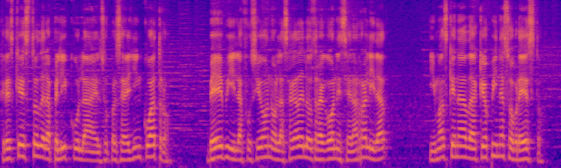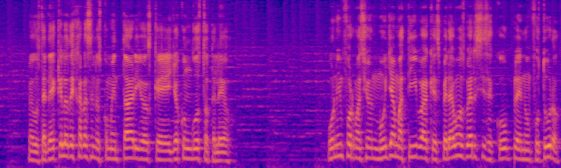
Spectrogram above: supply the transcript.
¿Crees que esto de la película El Super Saiyajin 4, Baby, la fusión o la saga de los dragones será realidad? Y más que nada, ¿qué opinas sobre esto? Me gustaría que lo dejaras en los comentarios que yo con gusto te leo una información muy llamativa que esperamos ver si se cumple en un futuro,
